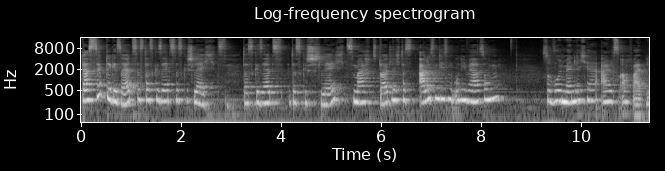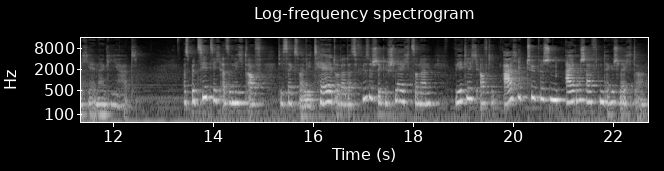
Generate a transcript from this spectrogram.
Das siebte Gesetz ist das Gesetz des Geschlechts. Das Gesetz des Geschlechts macht deutlich, dass alles in diesem Universum sowohl männliche als auch weibliche Energie hat. Es bezieht sich also nicht auf die Sexualität oder das physische Geschlecht, sondern wirklich auf die archetypischen Eigenschaften der Geschlechter.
